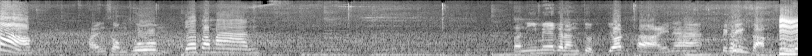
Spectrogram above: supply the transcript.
ค่ะ ขายถึงสองทุ่มโดยประมาณ ตอนนี้แม่กำลังจดยอดขายนะฮะ เป็นเลขสามตัว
